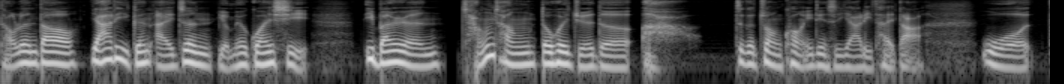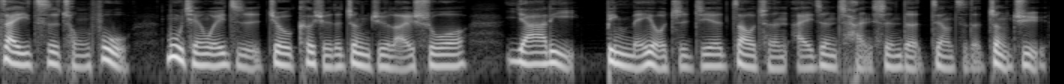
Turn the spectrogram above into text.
讨论到压力跟癌症有没有关系？一般人常常都会觉得啊，这个状况一定是压力太大。我再一次重复，目前为止就科学的证据来说，压力。并没有直接造成癌症产生的这样子的证据。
